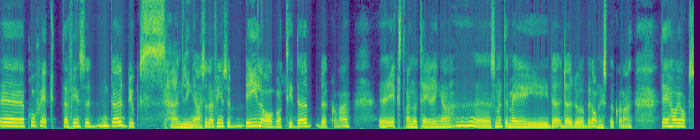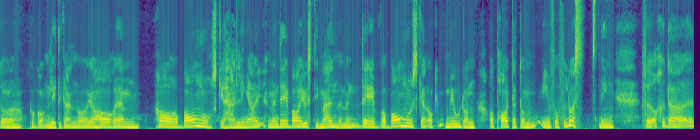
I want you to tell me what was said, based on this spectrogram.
eh, projekt. Där finns dödbokshandlingar, alltså där finns bilagor till dödböckerna. Eh, extra noteringar eh, som inte är med i död och begravningsböckerna. Det har jag också på gång lite grann och jag har ehm, har barnmorskehandlingar, men det är bara just i Malmö. Men det är vad barnmorskan och modern har pratat om inför förlossningen forskning för. Där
